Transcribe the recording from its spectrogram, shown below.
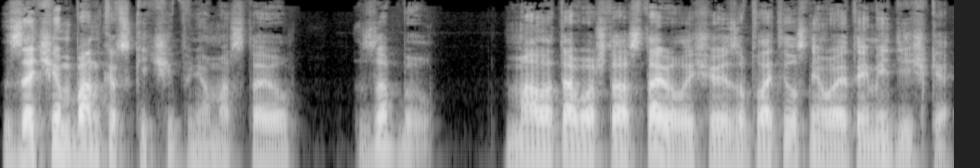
Зачем банковский чип в нем оставил? Забыл. Мало того, что оставил, еще и заплатил с него этой медичке.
